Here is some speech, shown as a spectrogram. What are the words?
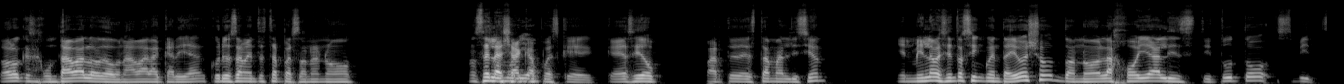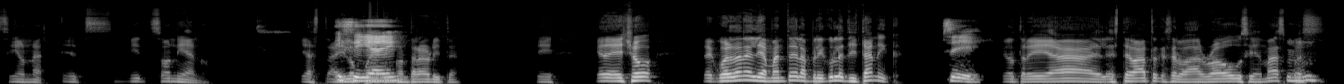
todo lo que se juntaba lo donaba a la caridad. Curiosamente, esta persona no, no se le achaca, pues, que, que haya sido parte de esta maldición. Y en 1958 donó la joya al Instituto Smithsonian- Smithsoniano. Y hasta ahí ¿Y lo pueden ahí? encontrar ahorita. Sí. Que de hecho, ¿recuerdan el diamante de la película Titanic? Sí. Que lo traía este vato que se lo da a Rose y demás. Pues.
